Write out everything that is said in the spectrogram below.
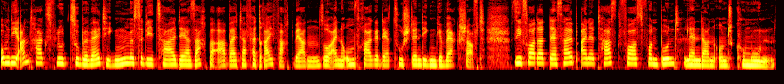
Um die Antragsflut zu bewältigen, müsse die Zahl der Sachbearbeiter verdreifacht werden, so eine Umfrage der zuständigen Gewerkschaft. Sie fordert deshalb eine Taskforce von Bund, Ländern und Kommunen.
